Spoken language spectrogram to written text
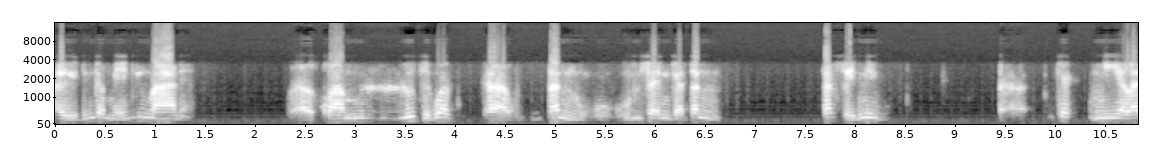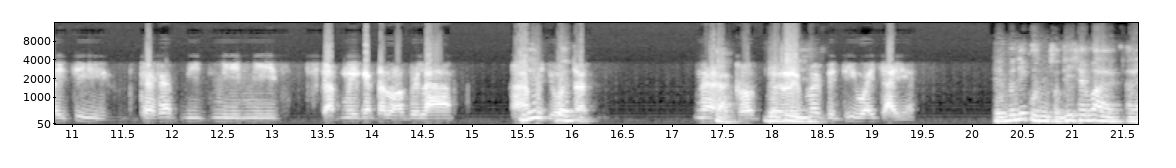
เอ่ยถึงเขมรขึ้นมาเนี่ยเอ่อความรู้สึกว่าเอ่อท่านอุนเซนกับท่านทักษิณนี่เอ่อแค่มีอะไรที่แค่แค่มีมีมีจับมือกันตลอดเวลา หานี่ประโยชน์จาก น่ะครับเขาเดี๋ยวเลยที่ไม่เป็นที่ไว้ใจไงเห็นวันนี้คุณสนที่ใช้ว่าอะไร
